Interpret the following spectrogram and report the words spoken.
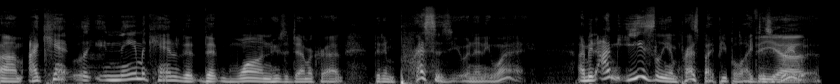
Um, I can't like, name a candidate that won who's a Democrat that impresses you in any way. I mean, I'm easily impressed by people I disagree uh, with.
